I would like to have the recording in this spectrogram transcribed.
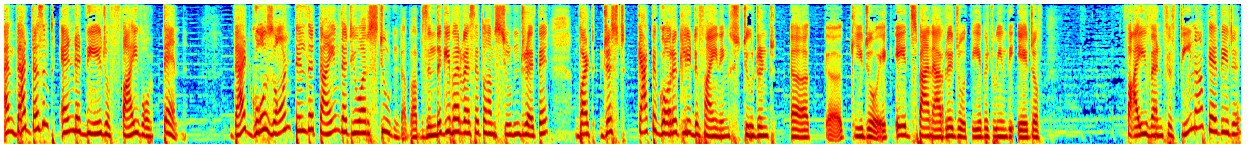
and that doesn't end at the age of five or ten. That goes on till the time that you are student अब अब ज़िंदगी भर वैसे तो हम स्टूडेंट रहते हैं but just categorically defining student की जो एक एज स्पैन एवरेज होती है between the age of five and fifteen आप कह दीजिए।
